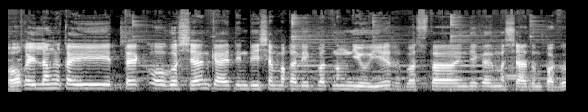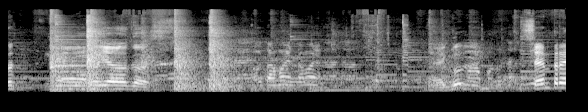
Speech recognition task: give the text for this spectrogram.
Okay lang kay Tech August yan kahit hindi siya makalipat ng New Year. Basta hindi kayo masyadong pagod. Oo, Kuya August. Oh, tama yan, tama yan. Eh, gu- Siyempre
